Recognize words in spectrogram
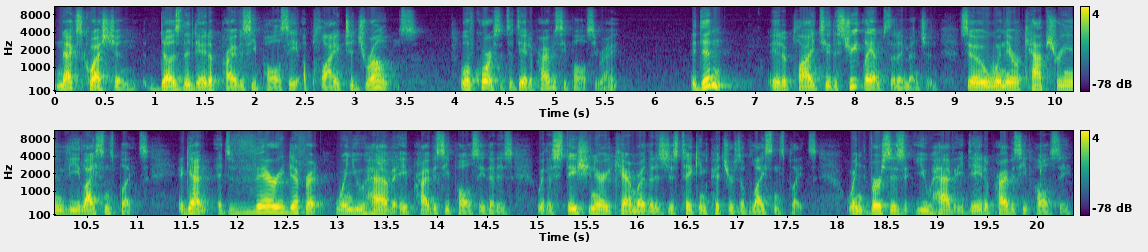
next question, does the data privacy policy apply to drones? Well, of course, it's a data privacy policy, right? It didn't. It applied to the street lamps that I mentioned. So when they were capturing the license plates. Again, it's very different when you have a privacy policy that is with a stationary camera that is just taking pictures of license plates when, versus you have a data privacy policy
